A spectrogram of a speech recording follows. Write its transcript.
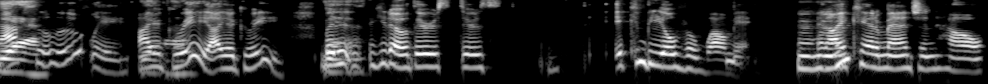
Yeah. Absolutely. I agree. I agree. But Yeah. it, you know, there's there's it can be overwhelming. Mhm. And I can't imagine how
